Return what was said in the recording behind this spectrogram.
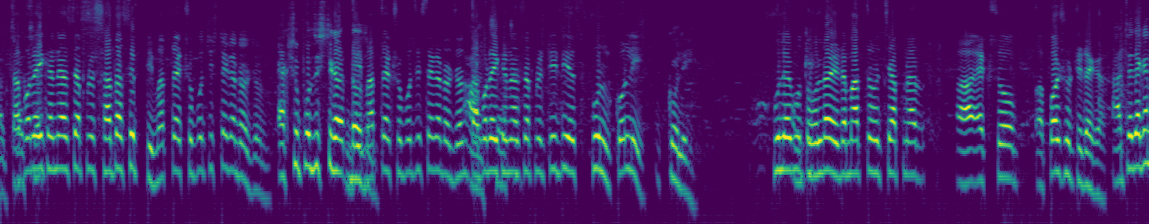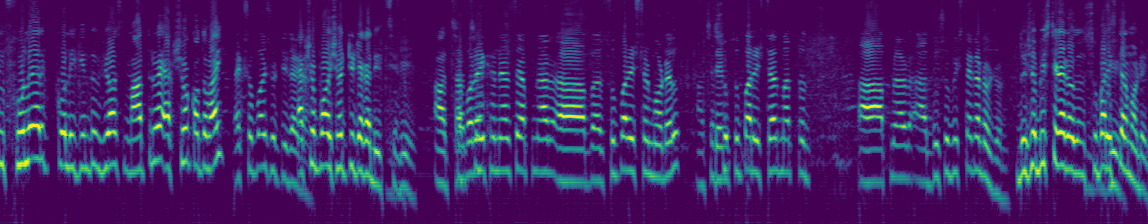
আচ্ছা তারপরে এখানে আছে আপনার সাদা সেফটি মাত্র একশো পঁচিশ টাকা ডজন। একশো পঁচিশ টাকা জি, ডজন। মাত্র একশো পঁচিশ টাকা ডজন। তারপরে আচ্ছা, এখানে আছে আপনার টিটিএস ফুল কলি। কলি। ফুলের মতো হোল্ডার এটা মাত্র হচ্ছে আপনার একশো পঁয়ষট্টি টাকা। আচ্ছা দেখেন ফুলের কলি কিন্তু ভিউয়ার্স মাত্র একশো কত ভাই? একশো পঁয়ষট্টি টাকা। একশো পঁয়ষট্টি টাকা দিচ্ছে। জি। আচ্ছা তারপরে আচ্ছা। এখানে আছে আপনার সুপার স্টার মডেল। আচ্ছা, সুপার স্টার মাত্র আহ, আপনার দুশো বিশ টাকা ডজন। দুইশো বিশ টাকা ডজন সুপার স্টার মডেল।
